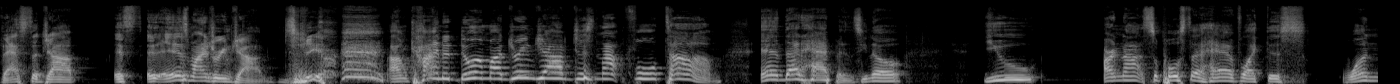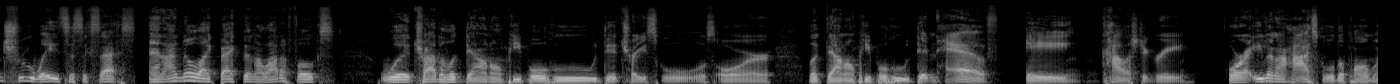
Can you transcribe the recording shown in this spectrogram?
that's the job. It's it is my dream job. I'm kind of doing my dream job, just not full time, and that happens. You know, you are not supposed to have like this one true way to success. And I know, like back then, a lot of folks would try to look down on people who did trade schools or look down on people who didn't have a college degree or even a high school diploma.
